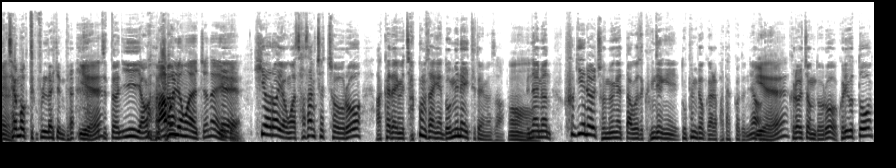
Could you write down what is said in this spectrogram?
예. 제목도 블랙인데. 예. 어쨌든 이 영화 마블 영화였잖아요. 이게. 예, 히어로 영화 사상 최초로 아카데미 작품상에 노미네이트 되면서 어. 왜냐하면 흑인을 조명했다고 해서 굉장히 높은 평가를 받았거든요. 예. 그럴 정도로 그리고 또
